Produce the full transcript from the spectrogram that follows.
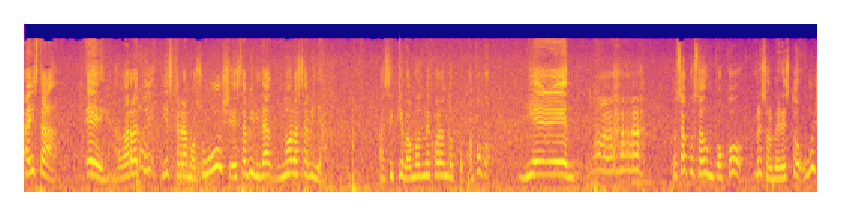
Ahí está. Eh, agárrate y escalamos. Uy, esta habilidad no la sabía. Así que vamos mejorando poco a poco. Bien. Nos ha costado un poco resolver esto. Uy,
